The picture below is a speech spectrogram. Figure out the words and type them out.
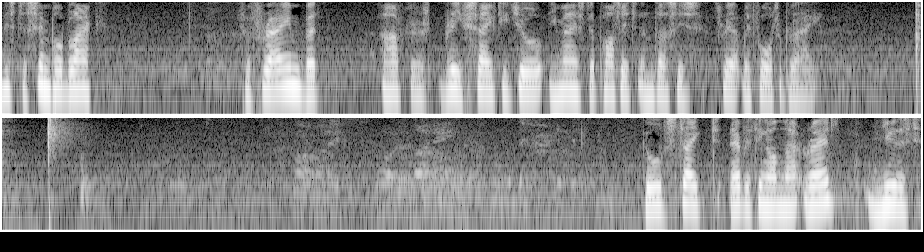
Mr. Simple Black for frame, but after a brief safety duel, he managed to pot it and thus is three up with four to play. Gould staked everything on that red, knew that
